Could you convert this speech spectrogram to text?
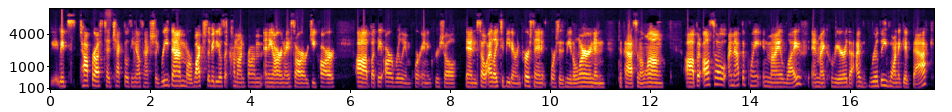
it's tough for us to check those emails and actually read them or watch the videos that come on from NAR, NYSAR, or GCAR. Uh, but they are really important and crucial. And so I like to be there in person. It forces me to learn and to pass it along. Uh, but also, I'm at the point in my life and my career that I really want to give back,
